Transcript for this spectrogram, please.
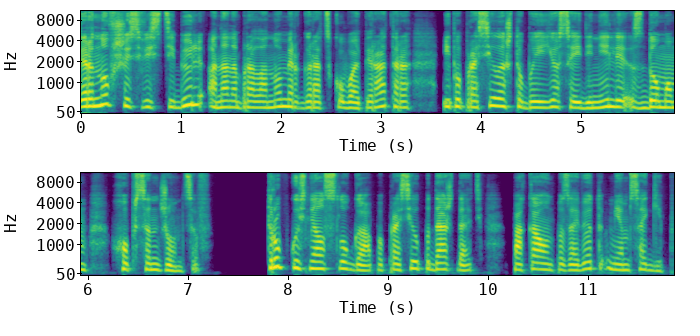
Вернувшись в вестибюль, она набрала номер городского оператора и попросила, чтобы ее соединили с домом Хобсон-Джонсов. Трубку снял слуга, попросил подождать, пока он позовет Мемсагиб.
